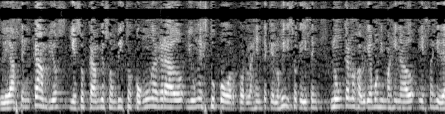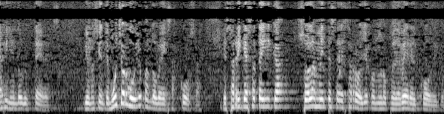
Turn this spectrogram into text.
le hacen cambios y esos cambios son vistos con un agrado y un estupor por la gente que los hizo, que dicen, nunca nos habríamos imaginado esas ideas viniendo de ustedes. Y uno siente mucho orgullo cuando ve esas cosas. Esa riqueza técnica solamente se desarrolla cuando uno puede ver el código.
